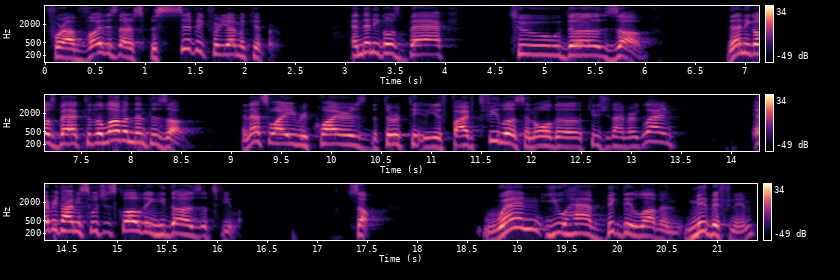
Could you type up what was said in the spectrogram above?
for avoiders that are specific for Yom Kippur. And then he goes back to the zav. Then he goes back to the love and then to zav. And that's why he requires the 13, five tefillas and all the Kiddush Verglaim Every time he switches clothing, he does a tefillah. So, when you have bigdei lavin mibifnim,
